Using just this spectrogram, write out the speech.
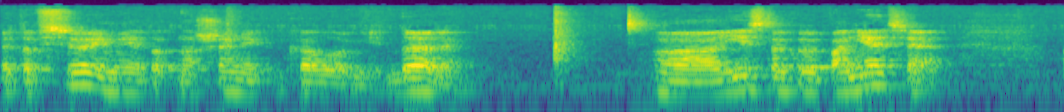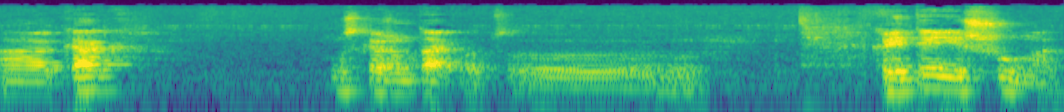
Это все имеет отношение к экологии. Далее. Э, есть такое понятие, э, как, ну скажем так, вот, э, критерий шума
